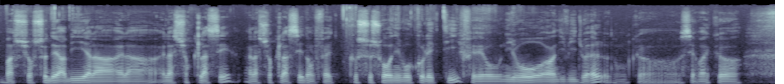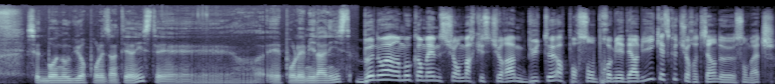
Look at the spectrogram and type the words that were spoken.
bah, sur ce derby, elle a, surclassé. Elle a surclassé dans le fait que ce soit au niveau collectif et au niveau individuel. Donc c'est vrai que c'est de bon augure pour les intéristes et, et pour les milanistes. Benoît, un mot quand même sur Marcus Thuram, buteur pour son premier derby. Qu'est-ce que tu retiens de son match?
